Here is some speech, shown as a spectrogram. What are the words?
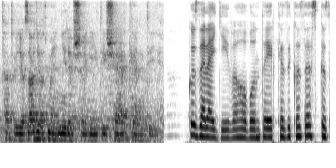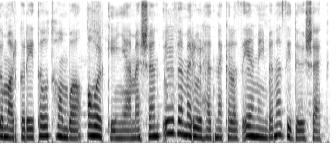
tehát hogy az agyat mennyire segíti, serkenti. Közel egy éve havonta érkezik az eszköz a Margaréta otthonba, ahol kényelmesen ülve merülhetnek el az élményben az idősek.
